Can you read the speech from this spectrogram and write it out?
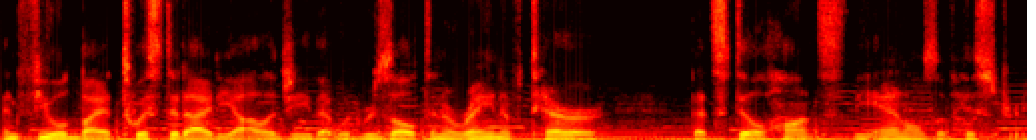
and fueled by a twisted ideology that would result in a reign of terror that still haunts the annals of history.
